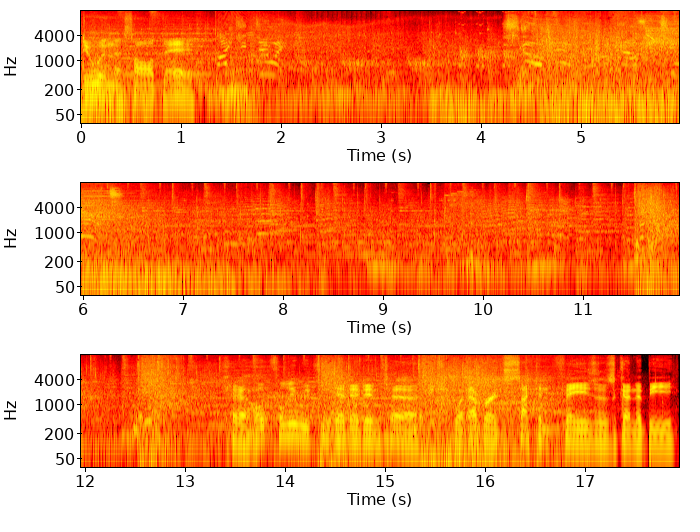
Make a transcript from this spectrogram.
doing this all day. Okay, hopefully we can get it into whatever its second phase is going to be.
